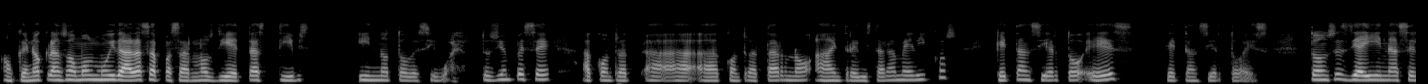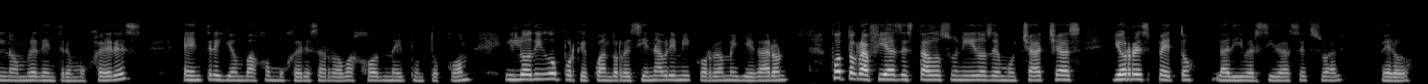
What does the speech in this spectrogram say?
aunque no crean, somos muy dadas a pasarnos dietas, tips y no todo es igual. Entonces yo empecé a, a, contratar, ¿no? A entrevistar a médicos, qué tan cierto es, qué tan cierto es. Entonces de ahí nace el nombre de Entre Mujeres, entre bajo mujeres arroba hotmail.com y lo digo porque cuando recién abrí mi correo me llegaron fotografías de Estados Unidos de muchachas. Yo respeto la diversidad sexual, pero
